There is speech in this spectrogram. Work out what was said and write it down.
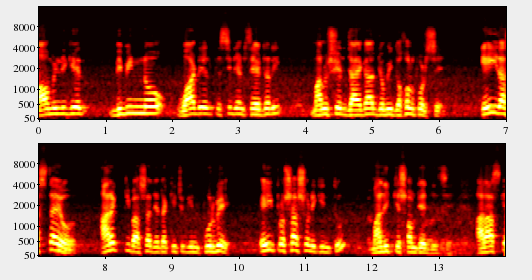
আওয়ামী লীগের বিভিন্ন ওয়ার্ডের প্রেসিডেন্ট, সেক্রেটারি মানুষের জায়গা, জমি দখল করছে। এই রাস্তায়ও আরেকটি বাসা যেটা কিছুদিন পূর্বে এই প্রশাসনই কিন্তু মালিককে সমঝে দিয়েছে। আর আজকে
